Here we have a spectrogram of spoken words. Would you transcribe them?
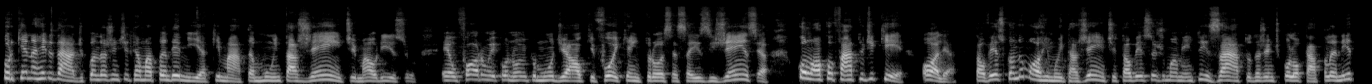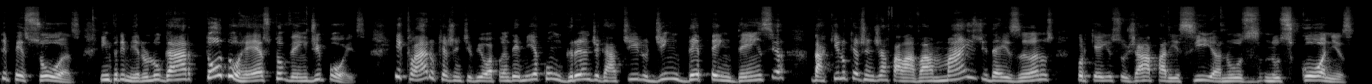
Porque, na realidade, quando a gente tem uma pandemia que mata muita gente, Maurício, é o Fórum Econômico Mundial, que foi quem trouxe essa exigência, coloca o fato de que, olha, Talvez quando morre muita gente, talvez seja o momento exato da gente colocar planeta e pessoas em primeiro lugar, todo o resto vem depois. E claro que a gente viu a pandemia com um grande gatilho de independência daquilo que a gente já falava há mais de 10 anos, porque isso já aparecia nos, nos cones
